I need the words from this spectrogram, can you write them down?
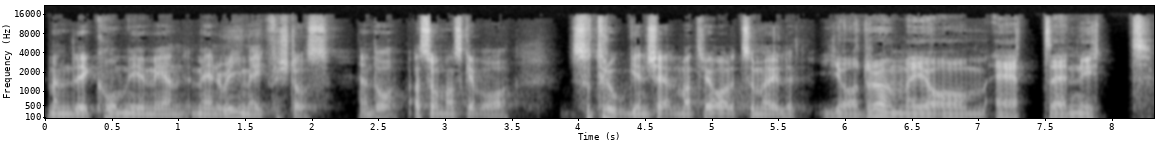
Men det kommer ju med en, med en remake förstås. Ändå. Alltså om man ska vara så trogen källmaterialet som möjligt. Jag drömmer ju om ett eh, nytt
